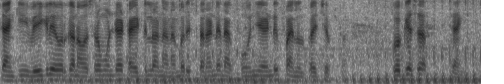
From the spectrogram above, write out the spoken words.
thank you vehicle ఎవరికైనా అవసరం ఉంటే టైటిల్లో నా నెంబర్ ఇస్తారంటే నాకు ఫోన్ చేయండి ఫైనల్ ప్రైస్ చెప్తాను. Okay sir thank you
